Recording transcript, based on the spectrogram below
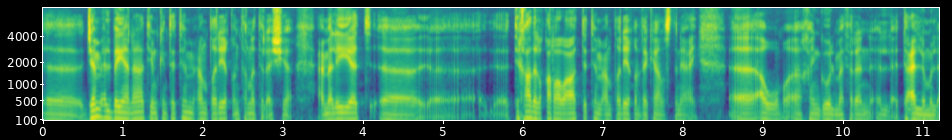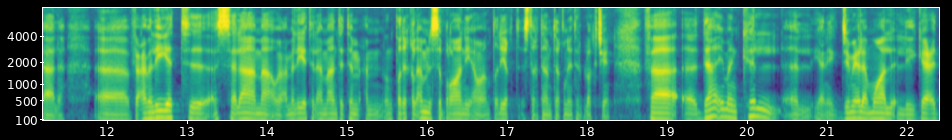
آه، جمع البيانات يمكن تتم عن طريق إنترنت الأشياء. عملية اتخاذ القرارات تتم عن طريق الذكاء الاصطناعي أو خلينا نقول مثلا تعلم الآلة. فعملية السلامة أو عملية الأمان تتم عن طريق الأمن السبراني أو عن طريق استخدام استخدام تقنية البلوك تشين فدائما كل يعني جميع الأموال اللي قاعد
